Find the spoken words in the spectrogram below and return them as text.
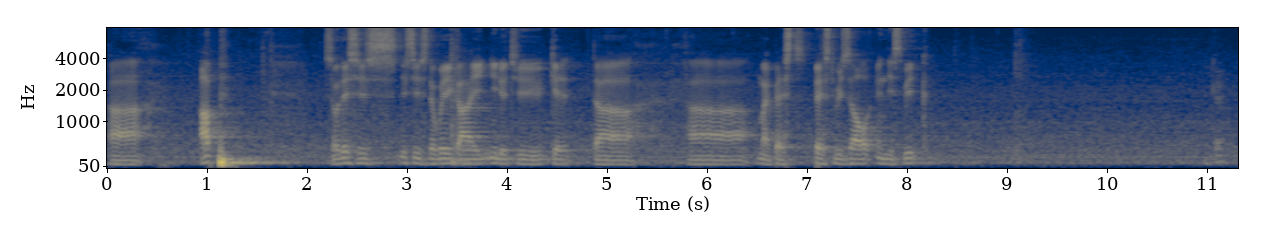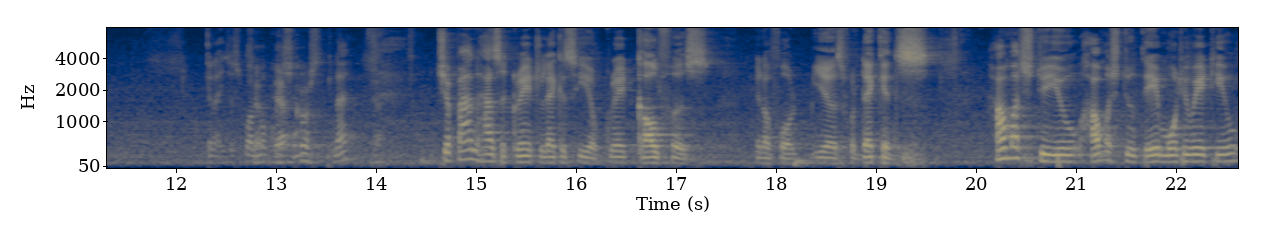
uh, up. So this is this is the week I needed to get uh, uh, my best best result in this week. Okay. Can I just one Sure. more Yeah, of question? course. Can I? Japan has a great legacy of great golfers, you know, for years, for decades. How much do you, how much do they motivate you,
